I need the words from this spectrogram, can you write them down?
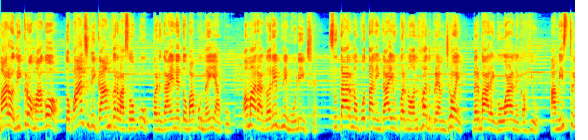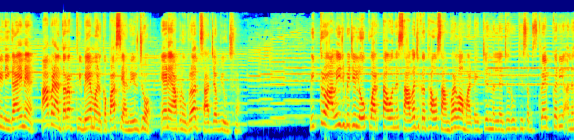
મારો દીકરો માગો તો પાંચ દી કામ કરવા સોંપું, પણ ગાયને તો બાપુ નહીં આપું. અમારા ગરીબની મૂડી છે. સુતારનો પોતાની ગાય ઉપરનો અનહદ પ્રેમ જોઈ દરબારે ગોવાળને કહ્યું, આ મિસ્ત્રીની ગાયને આપણા તરફથી બે મણ કપાસિયા નિર્જો. એણે આપણું વ્રત સાચવ્યું છે. મિત્રો, આવી જ બીજી લોકવાર્તાઓ અને સાવજ કથાઓ સાંભળવા માટે ચેનલને જરૂરથી સબસ્ક્રાઇબ કરી અને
